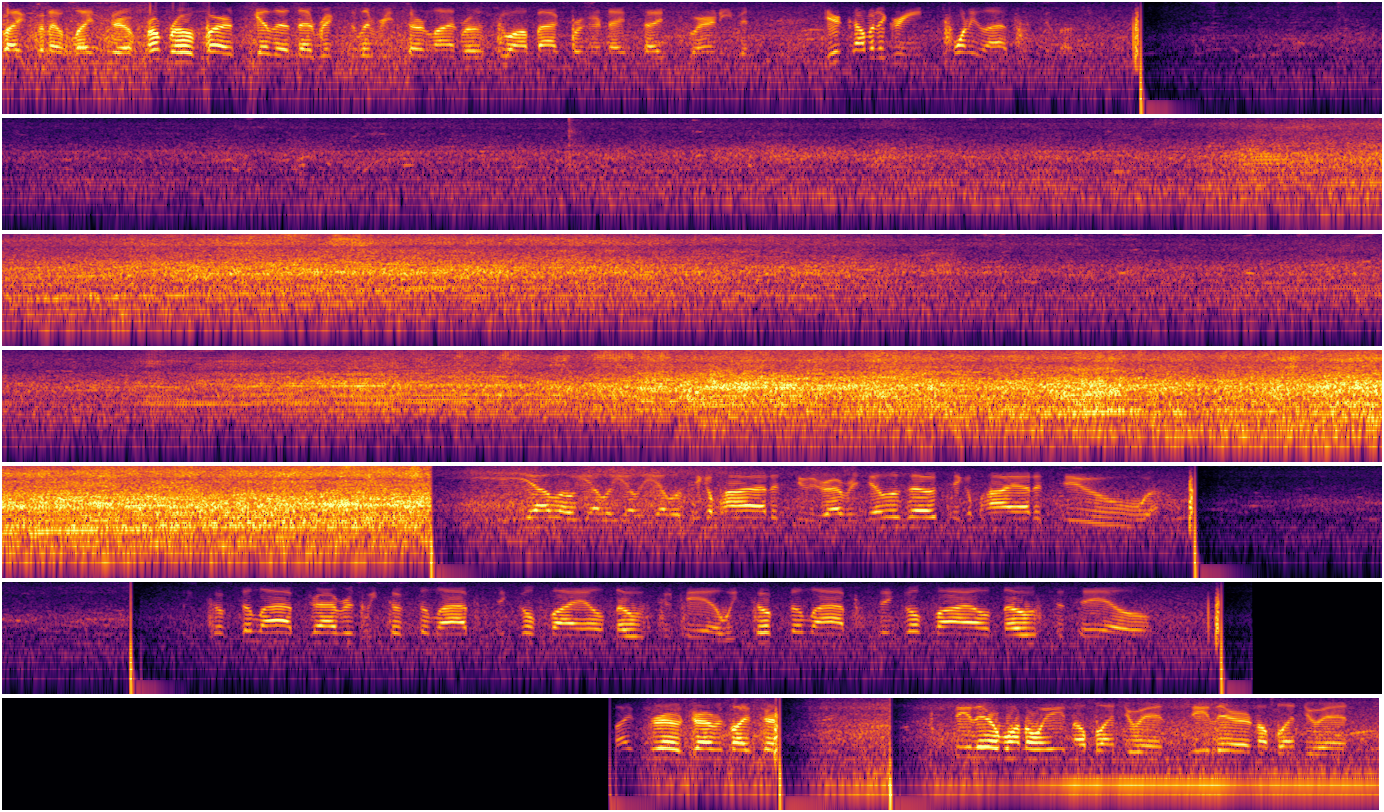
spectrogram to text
Going out light zero. Front row fires together at that Rick delivery start line. Rows two on back, bring her nice tight, square and even. You're coming to green, 20 laps. Good luck. Yellow, yellow, yellow, yellow. Take them high out of two. Drivers, yellow's out. Take them high out of two. We took the lap, drivers. We took the lap. Single file, nose to tail. We took the lap. Single file, nose to tail. Lights out, drivers, lights out. Stay there, 108, and I'll blend you in. Stay there, and I'll blend you in.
